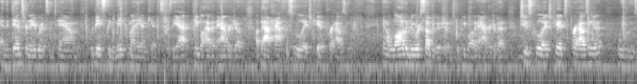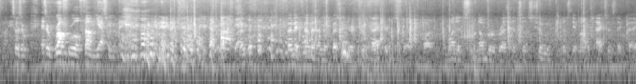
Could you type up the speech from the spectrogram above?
and the denser neighborhoods in town, we basically make money on kids. Because the, people have an average of about half a school-age kid per housing unit. In a lot of the newer subdivisions, where people have an average of about two school-age kids per housing unit, we lose money. So as a, as a rough rule of thumb, yes, we would make money. If I may comment on this question, there are two factors. uh, One is the number of residences, two is the amount of taxes they pay.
